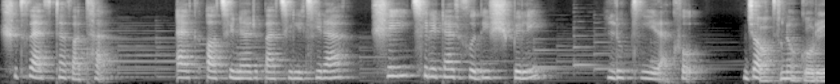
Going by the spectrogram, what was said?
শুধু একটা কথা এক অচেনার পাঁচিল ঘেরা সেই ছেলেটার হদিশ পেলে লুকিয়ে রাখো যত্ন করে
